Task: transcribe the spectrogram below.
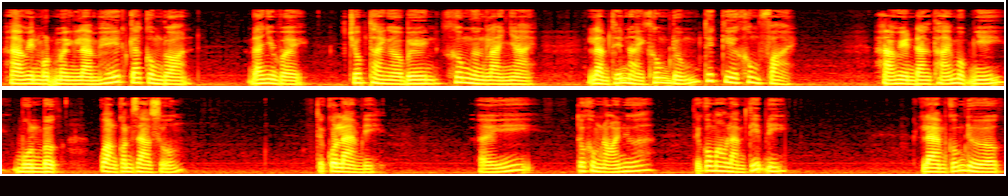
Hạ Huyền một mình làm hết các công đoạn. Đã như vậy, Trúc Thanh ở bên không ngừng lại nhải. Làm thế này không đúng, thế kia không phải. Hạ Huyền đang thái mộc nhí, buồn bực, quẳng con dao xuống. Thế cô làm đi. Ấy, tôi không nói nữa. Thế cô mau làm tiếp đi. Làm cũng được.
